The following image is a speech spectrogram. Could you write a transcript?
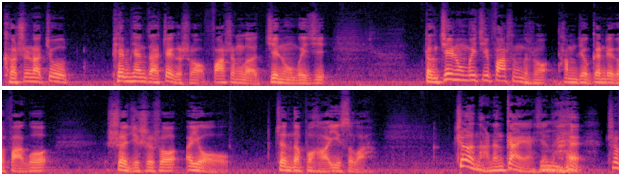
可是呢，就偏偏在这个时候发生了金融危机。等金融危机发生的时候，他们就跟这个法国设计师说：“哎呦，真的不好意思了，这哪能干呀？现在 这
